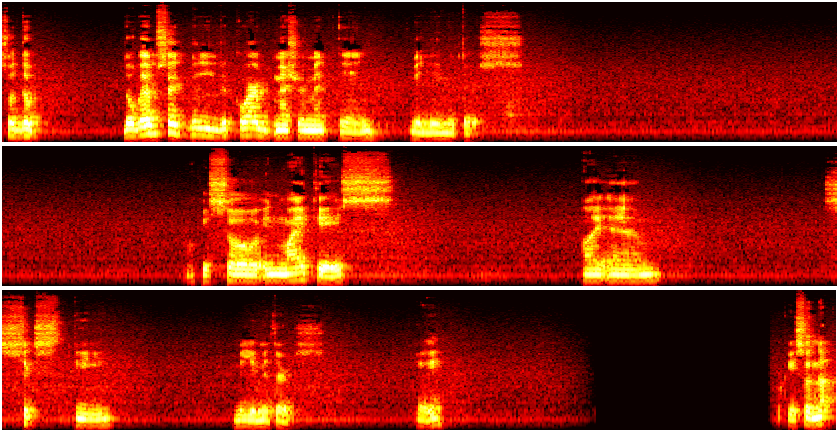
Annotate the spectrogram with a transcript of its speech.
So the the website will require measurement in millimeters. Okay, so in my case, I am 60 millimeters. Okay. Okay, so now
